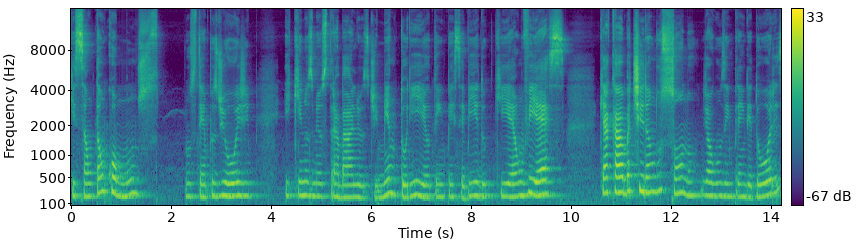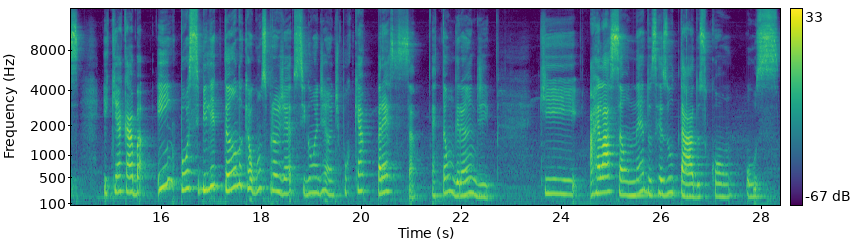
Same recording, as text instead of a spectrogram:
que são tão comuns nos tempos de hoje e que nos meus trabalhos de mentoria eu tenho percebido que é um viés que acaba tirando o sono de alguns empreendedores e que acaba impossibilitando que alguns projetos sigam adiante, porque a pressa é tão grande que a relação né, dos resultados com os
